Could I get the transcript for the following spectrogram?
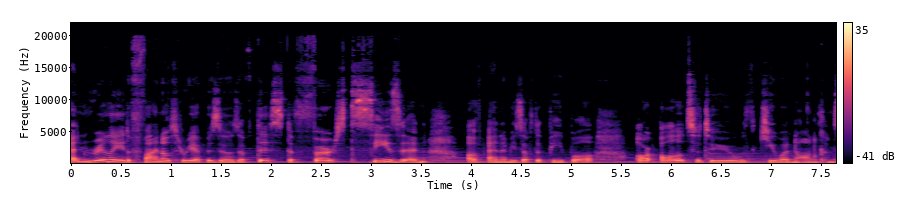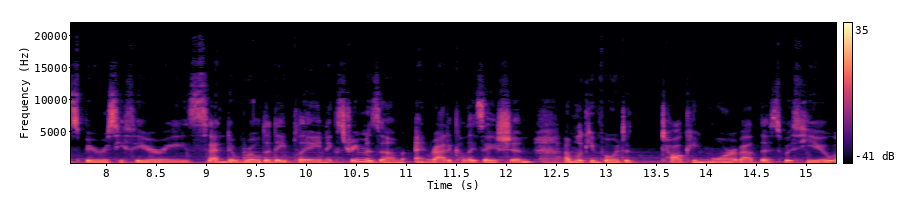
And really, the final three episodes of this, the first season of Enemies of the People, are all to do with QAnon conspiracy theories and the role that they play in extremism and radicalization. I'm looking forward to talking more about this with you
